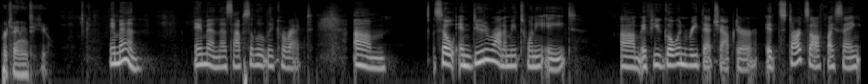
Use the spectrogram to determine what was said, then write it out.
pertaining to you. Amen. Amen. That's absolutely correct. Um, so in Deuteronomy 28, um, if you go and read that chapter, it starts off by saying,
